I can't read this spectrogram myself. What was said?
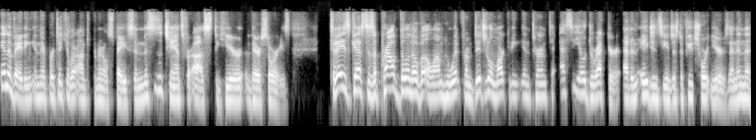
innovating in their particular entrepreneurial space. And this is a chance for us to hear their stories. Today's guest is a proud Villanova alum who went from digital marketing intern to SEO director at an agency in just a few short years. And in the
